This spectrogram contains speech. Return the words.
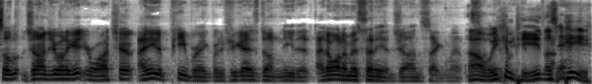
So, John, do you want to get your watch out? I need a pee break, but if you guys don't need it, I don't want to miss any of John's segments. Oh, So we maybe- can pee. Let's pee.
